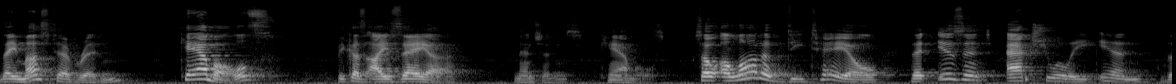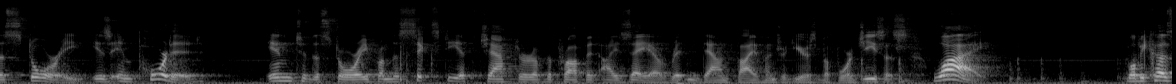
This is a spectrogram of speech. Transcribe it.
they must have ridden camels because Isaiah mentions camels. So a lot of detail that isn't actually in the story is imported into the story from the 60th chapter of the prophet Isaiah, written down 500 years before Jesus. Why? Well, because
